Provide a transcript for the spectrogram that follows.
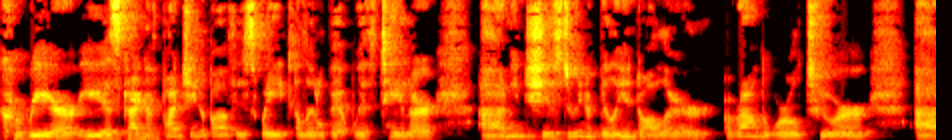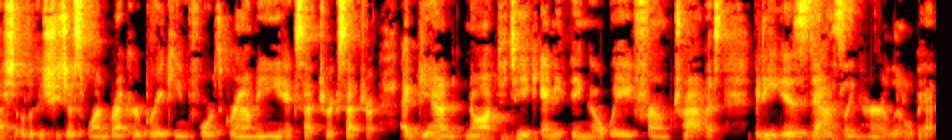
career, he is kind of punching above his weight a little bit with Taylor. Uh, I mean, she's doing a billion dollar around the world tour. Uh, look at she just won record breaking fourth Grammy, etc., etc. Again, not to take anything away from Travis, but he is dazzling her a little bit.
